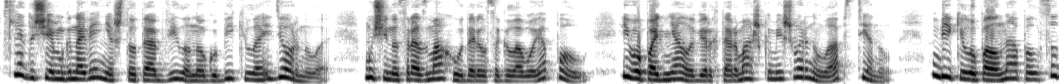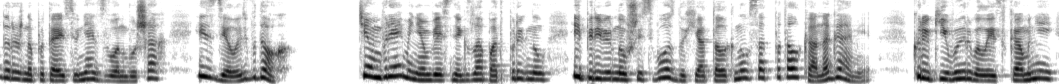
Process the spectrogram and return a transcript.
В следующее мгновение что-то обвило ногу Бикела и дернуло. Мужчина с размаху ударился головой о пол. Его подняло вверх тормашками и швырнуло об стену. Бикел упал на пол, судорожно пытаясь унять звон в ушах и сделать вдох. Тем временем вестник зла подпрыгнул и, перевернувшись в воздухе, оттолкнулся от потолка ногами. Крюки вырвало из камней,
